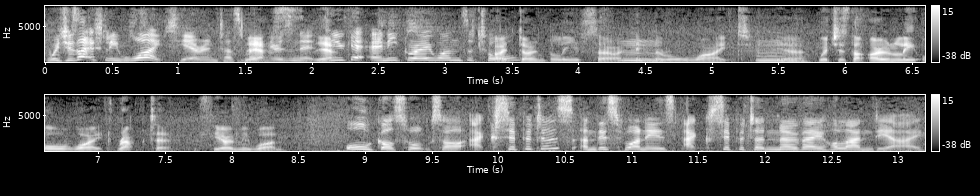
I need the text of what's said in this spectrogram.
Which is actually white here in Tasmania, Yes, isn't it? yeah. Do you get any grey ones at all? I don't believe so. I think hmm. they're all white. Hmm. Yeah, which is the only all-white raptor. It's the only one. All goshawks are accipiters, and this one is Accipiter novae hollandiae.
